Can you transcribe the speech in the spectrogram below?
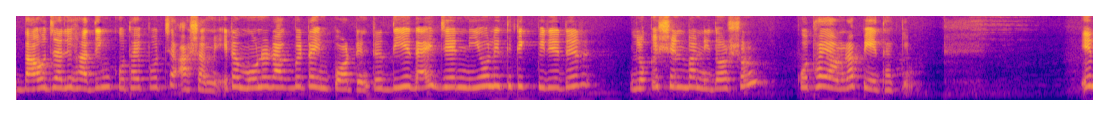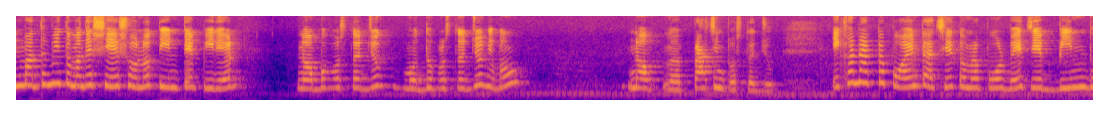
দাউজালি হাদিং কোথায় পড়ছে? আসামে। এটা মনে রাখবে এটা ইম্পর্টেন্ট দিয়ে দেয় যে নিওলিথিটিক পিরিয়ডের লোকেশন বা নিদর্শন কোথায় আমরা পেয়ে থাকি। এর মাধ্যমেই তোমাদের শেষ হলো তিনটে পিরিয়ড নব্যপ্রস্তর যুগ, মধ্যপ্রস্তর যুগ এবং নব, প্রাচীন প্রস্তর যুগ। এখানে একটা পয়েন্ট আছে তোমরা পড়বে যে বিন্ধ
